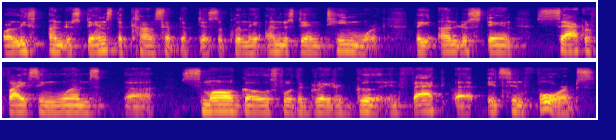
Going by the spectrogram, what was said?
or at least understands the concept of discipline. They understand teamwork. They understand sacrificing one's uh, small goals for the greater good. In fact, uh, it's in Forbes.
